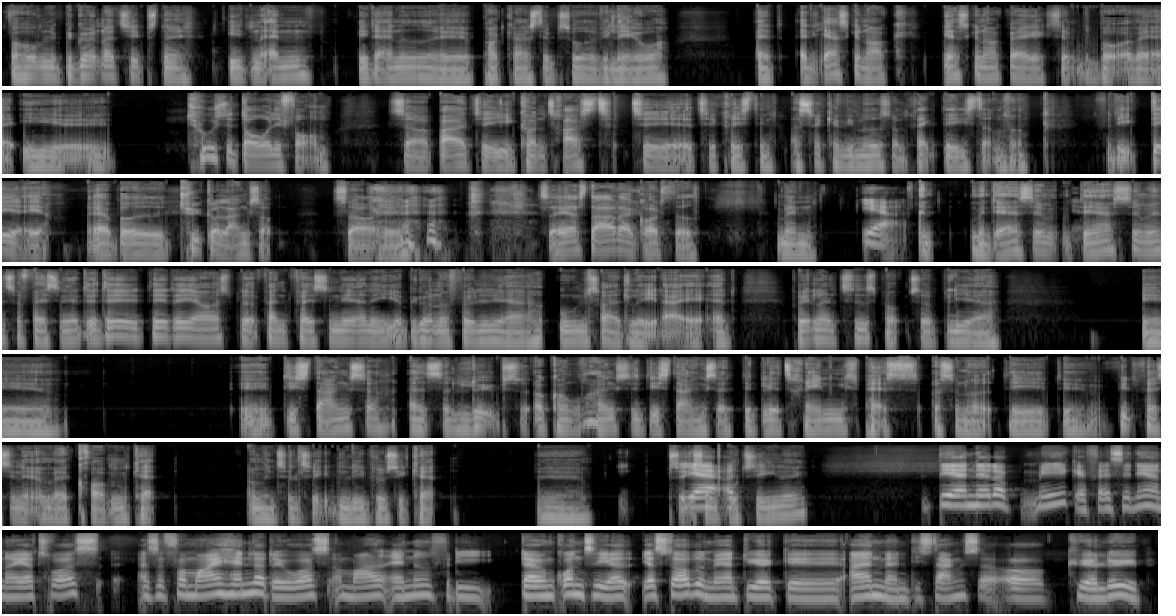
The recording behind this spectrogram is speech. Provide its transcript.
forhåbentlig begynder tipsene i den anden, i det andet øh, podcast episode, vi laver, at, at jeg skal nok jeg skal nok være et eksempel på at være i øh, tusse dårlig form. Så bare til i kontrast til, til Kristin, og så kan vi mødes omkring det i stedet for. Fordi det er jeg. Jeg er både tyk og langsom. Så, øh, så jeg starter et godt sted. Men, yeah. men det, er simp- det er simpelthen så fascinerende. Det, det, det er det, jeg også fandt fascinerende i at begynde at følge jer ultraatleter af, at på et eller andet tidspunkt, så bliver øh, øh, distancer, altså løbs- og konkurrencedistancer, det bliver træningspas og sådan noget. Det, det er vildt fascinerende, hvad kroppen kan, og mentaliteten lige pludselig kan. Øh, se ja, som rutine, ikke? det er netop mega fascinerende, og jeg tror også, altså for mig handler det jo også om meget andet, fordi der er jo en grund til, at jeg, jeg stoppede med at dyrke uh, Ironman-distancer og køre løb,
